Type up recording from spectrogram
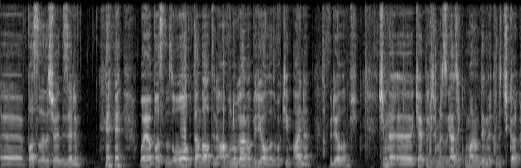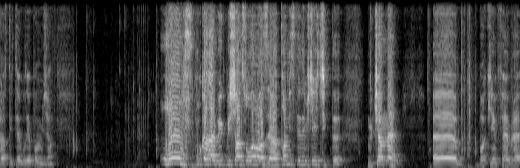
Ee, pastaları şöyle dizelim. Bayağı pastamız. Oo bir tane daha altını. Aa bunu galiba biri yolladı. Bakayım. Aynen. Biri yollamış. Şimdi e, care package'imiz gelecek. Umarım demir kılıç çıkar. Crafting table yapamayacağım. Of bu kadar büyük bir şans olamaz ya. Tam istediğim şey çıktı. Mükemmel. Ee, bakayım Febre.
